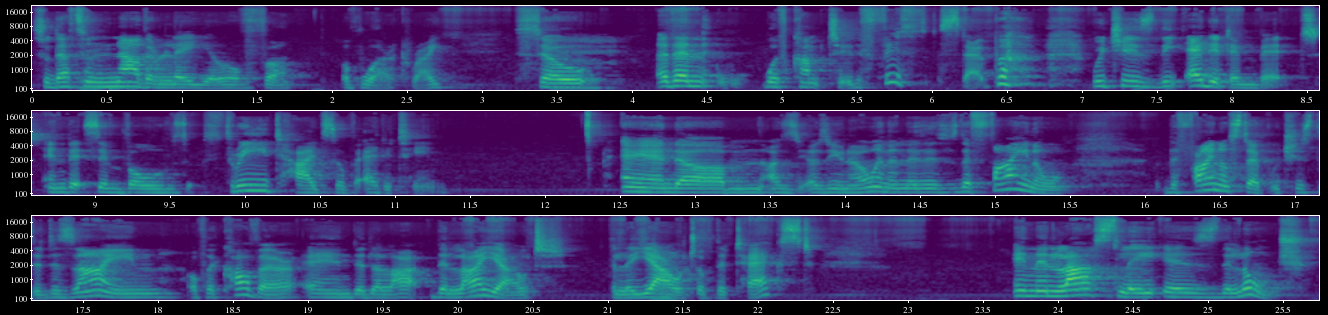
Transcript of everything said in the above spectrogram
So that's another layer of uh, of work, right? So. And then we've come to the fifth step, which is the editing bit, and this involves three types of editing and um, as, as you know and then there's the final the final step which is the design of the cover and the, the layout the layout of the text. And then lastly is the launch.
